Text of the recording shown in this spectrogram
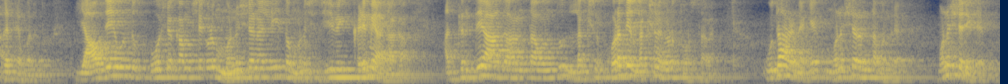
ಅಗತ್ಯ ಬರೋದು ಯಾವುದೇ ಒಂದು ಪೋಷಕಾಂಶಗಳು ಮನುಷ್ಯನಲ್ಲಿ ಅಥವಾ ಮನುಷ್ಯ ಜೀವಿಗೆ ಕಡಿಮೆ ಆದಾಗ ಅದರದ್ದೇ ಆದಂಥ ಒಂದು ಲಕ್ಷಣ ಕೊರತೆ ಲಕ್ಷಣಗಳು ತೋರಿಸ್ತವೆ. ಉದಾಹರಣೆಗೆ ಮನುಷ್ಯರಂತ ಬಂದರೆ, ಮನುಷ್ಯರಿಗೆ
